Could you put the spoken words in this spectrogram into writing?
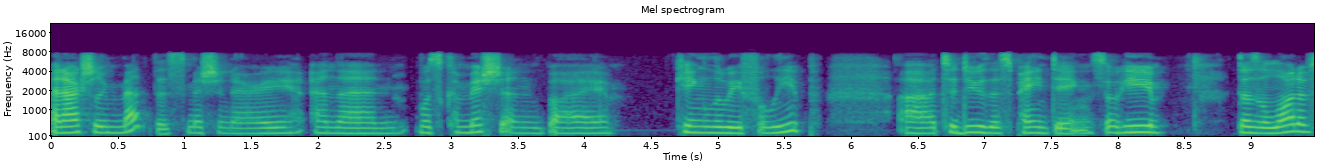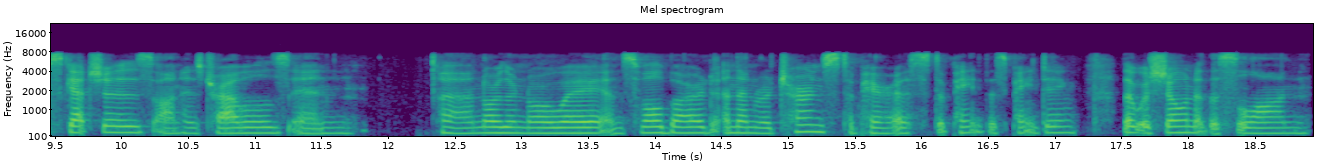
and actually met this missionary and then was commissioned by King Louis Philippe uh, to do this painting. So he does a lot of sketches on his travels in uh, northern Norway and Svalbard, and then returns to Paris to paint this painting that was shown at the Salon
